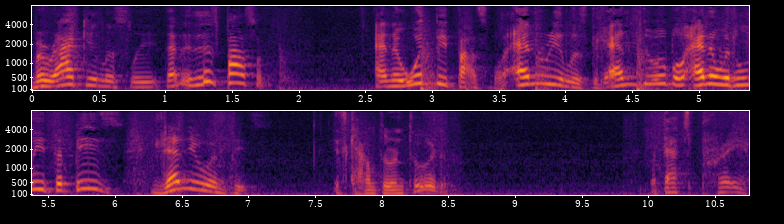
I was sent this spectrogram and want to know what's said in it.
miraculously that it is possible. And it would be possible, and realistic, and doable, and it would lead to peace, genuine peace. It's counterintuitive. But that's prayer.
